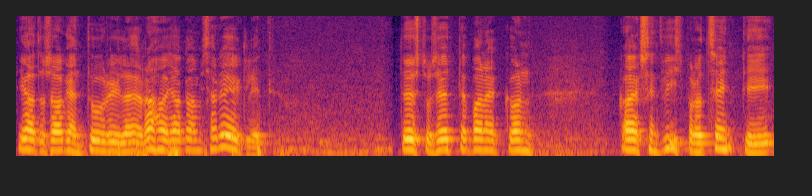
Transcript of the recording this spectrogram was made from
teadusagentuurile raha jagamise reeglid. tööstuse ettepanek on kaheksakümmend viis protsenti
